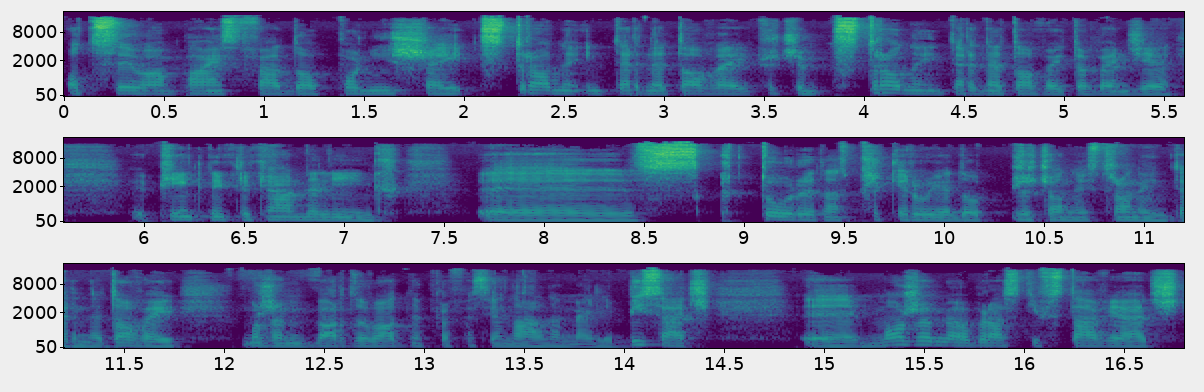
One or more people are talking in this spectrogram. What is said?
odsyłam Państwa do poniższej strony internetowej, przy czym strony internetowej to będzie piękny klikalny link, który nas przekieruje do życzonej strony internetowej. Możemy bardzo ładne, profesjonalne maile pisać, y, możemy obrazki wstawiać,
